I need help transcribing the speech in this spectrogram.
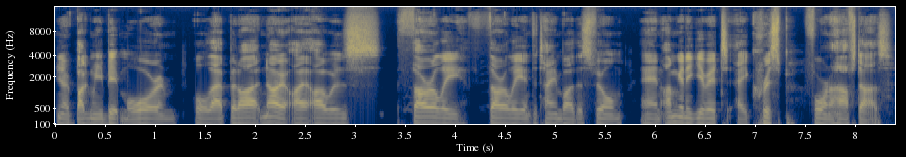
you know bug me a bit more and all that. But I no, I, I was thoroughly thoroughly entertained by this film, and I'm going to give it a crisp four and a half stars.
